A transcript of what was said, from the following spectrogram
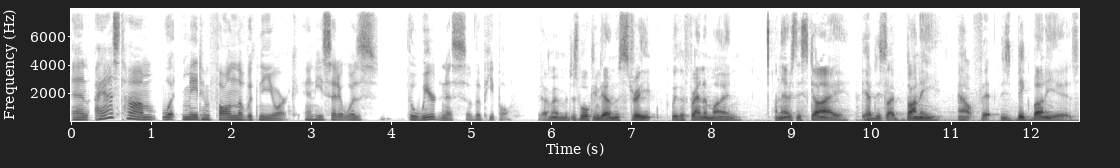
And I asked Tom what made him fall in love with New York, and he said it was the weirdness of the people. I remember just walking down the street with a friend of mine, and there was this guy. He had this like bunny outfit, these big bunny ears.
